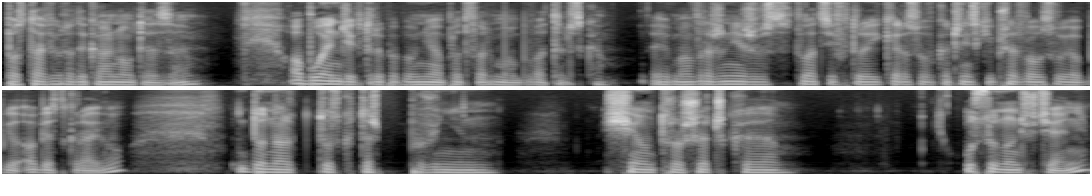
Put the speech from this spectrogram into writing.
postawił radykalną tezę o błędzie, który popełniła Platforma Obywatelska. Y, mam wrażenie, że w sytuacji, w której Jarosław Kaczyński przerwał swój objazd kraju, Donald Tusk też powinien się troszeczkę usunąć w cień.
